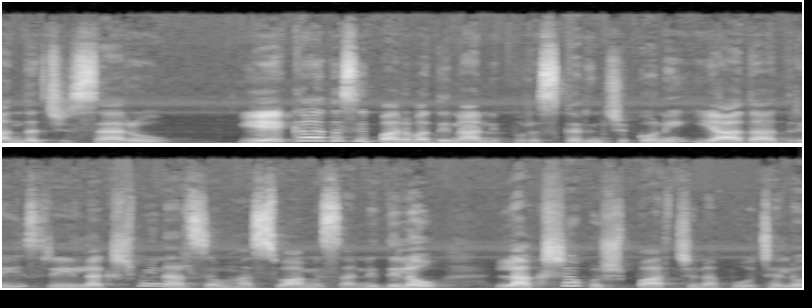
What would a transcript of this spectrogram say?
అందజేశారు. ఏకాదశి పర్వదినాన్ని పురస్కరించుకొని యాదాద్రి శ్రీ లక్ష్మీ నరసింహస్వామి సన్నిధిలో లక్ష పుష్పార్చన పూజలు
